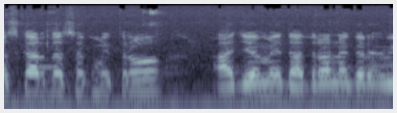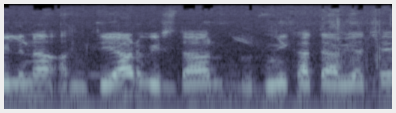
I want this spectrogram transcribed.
નમસ્કાર દર્શક મિત્રો. આજે અમે દાદરા નગર હવેલીના અંતિયાળ વિસ્તાર દૂધની ખાતે આવ્યા છે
